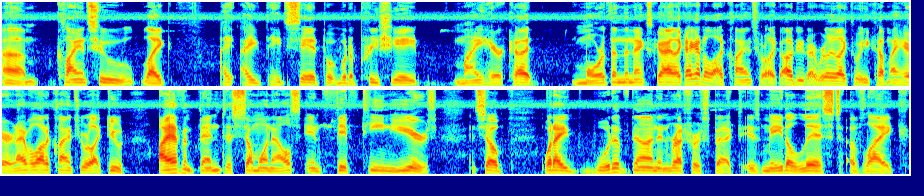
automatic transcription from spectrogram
um, clients who like I, I hate to say it, but would appreciate my haircut more than the next guy. Like I got a lot of clients who are like, "Oh, dude, I really like the way you cut my hair," and I have a lot of clients who are like, "Dude, I haven't been to someone else in 15 years." And so, what I would have done in retrospect is made a list of like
